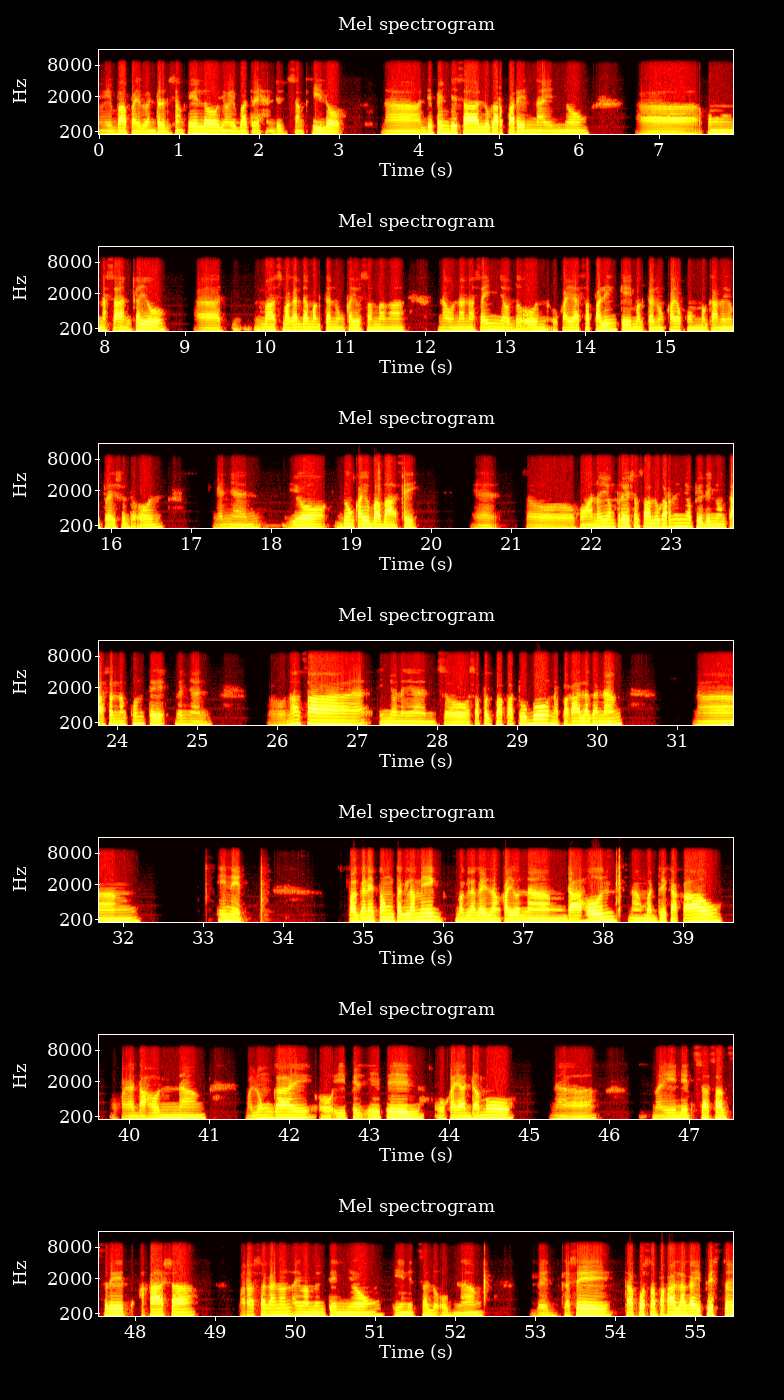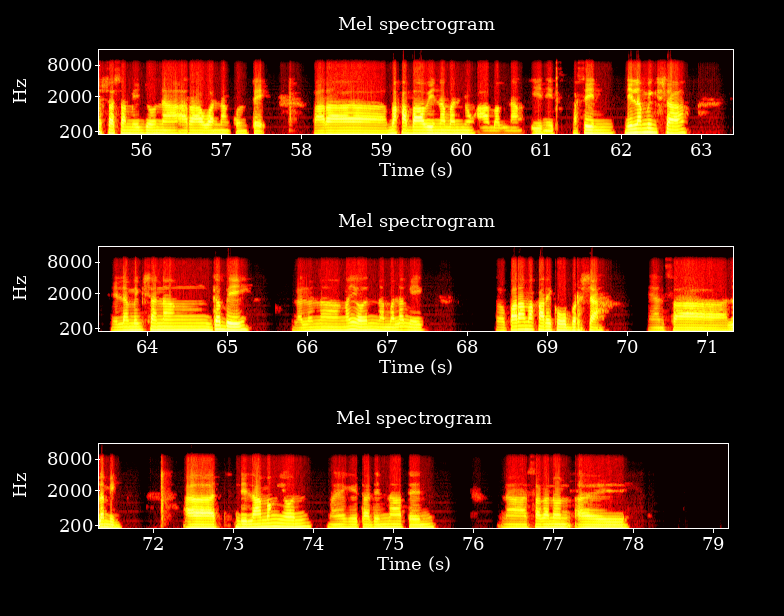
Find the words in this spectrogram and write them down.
yung iba 500 isang kilo, yung iba 300 isang kilo. Na depende sa lugar pa rin na inyong ah, kung nasaan kayo at mas maganda magtanong kayo sa mga nauna na sa inyo doon o kaya sa palengke magtanong kayo kung magkano yung presyo doon. Ganyan. Yung, doon kayo babase. Ayan. So, kung ano yung presyo sa lugar ninyo, pwede nyo taasan ng konti. Ganyan. So, nasa inyo na yan. So, sa pagpapatubo, napakalaga ng ng init. Pag ganitong taglamig, maglagay lang kayo ng dahon ng madre cacao o kaya dahon ng malunggay o ipil-ipil o kaya damo na mainit sa substrate, akasya, para sa ganon ay ma-maintain yung init sa loob ng bed. Kasi tapos napakalaga ipwesto nyo siya sa medyo naarawan ng konti para makabawi naman yung amag ng init. Kasi nilamig siya, nilamig siya ng gabi, lalo na ngayon na malamig. So para makarecover siya ayan, sa lamig. At hindi lamang yon makikita din natin na sa ganon ay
